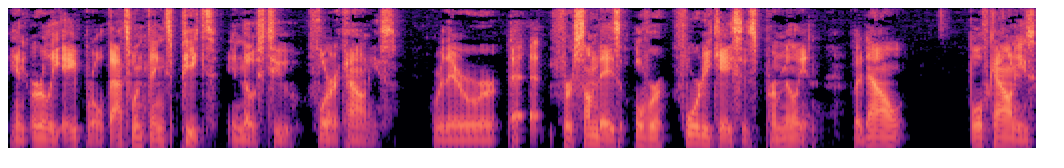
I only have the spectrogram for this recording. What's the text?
in early April. That's when things peaked in those two Florida counties, where there were, eh, eh, for some days, over 40 cases per million. But now, both counties,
